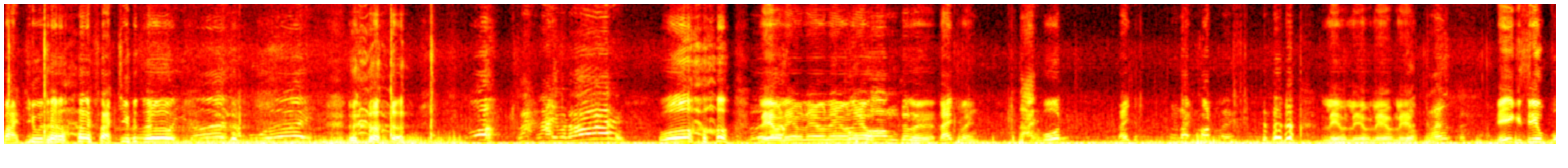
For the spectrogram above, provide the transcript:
ปาดจิวเธอปาดจิวเธอเลยกูเอ้ยโอ้ละลายมาเลยโอ้อ้เร็วเร็วเร็วเร็วเร็วก็เลยได้จุนได้บูดได้จุได้คอดเลยเร็วเร็วเร็วเร็วเถอะนี่ก็สิริโอ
